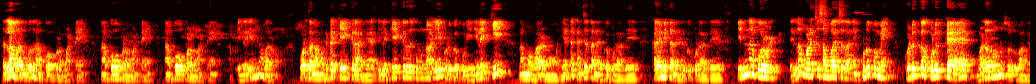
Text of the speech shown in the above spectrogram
இதெல்லாம் வரும்போது நான் கோவப்பட மாட்டேன். நான் கோவப்பட மாட்டேன். நான் கோவப்பட மாட்டேன். அப்படிங்கிற என்ன வரணும். ஒருத்தர் நம்மக்கிட்ட கேட்குறாங்க இல்லை கேட்குறதுக்கு முன்னாடியே கொடுக்கக்கூடிய நிலைக்கு நம்ம வரணும். என்கிட்ட கஞ்சத்தனம் இருக்கக்கூடாது கருமித்தனம் இருக்கக்கூடாது. என்ன பொருள்? எல்லாம் உழைச்சி சம்பாதிச்சதானே கொடுப்போமே. கொடுக்க கொடுக்க வளரும்னு சொல்லுவாங்க.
